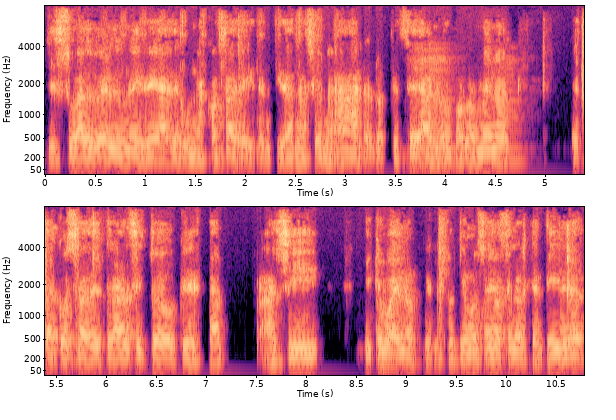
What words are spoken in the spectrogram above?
disuelven una idea de una cosa de identidad nacional o lo que sea, ¿no? Por lo menos esta cosa de tránsito que está allí y que bueno, que en los últimos años en Argentina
